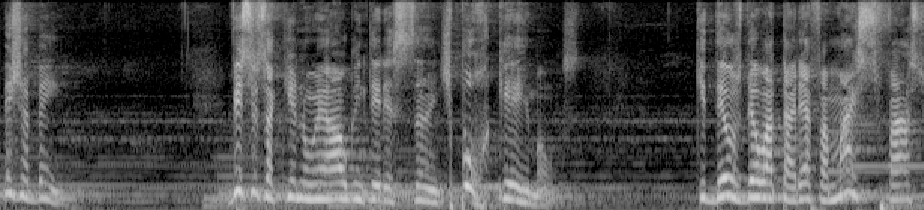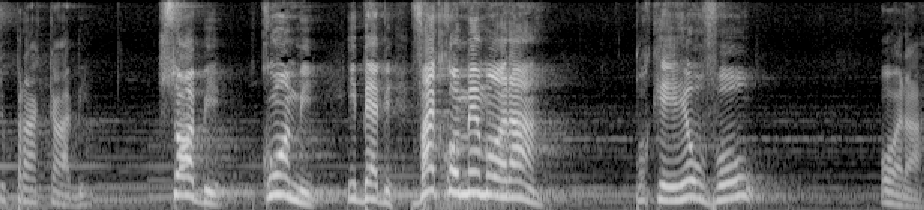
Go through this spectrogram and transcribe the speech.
Veja bem, se isso aqui não é algo interessante. Por quê, irmãos? Que Deus deu a tarefa mais fácil para Acabe. Sobe, come e bebe. Vai comemorar, porque eu vou orar.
